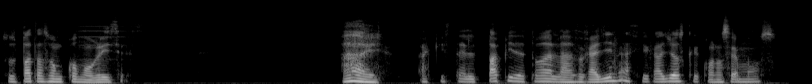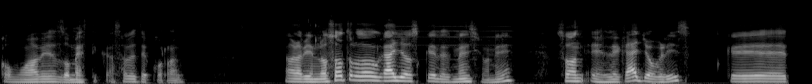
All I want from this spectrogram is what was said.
Sus patas son como grises. Ay, aquí está el papi de todas las gallinas y gallos que conocemos como aves domésticas, aves de corral. Ahora bien, los otros dos gallos que les mencioné son el gallo gris, que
